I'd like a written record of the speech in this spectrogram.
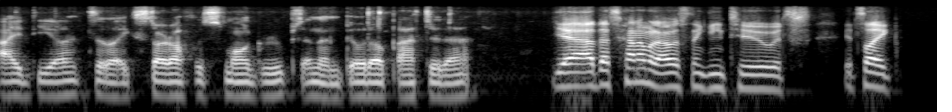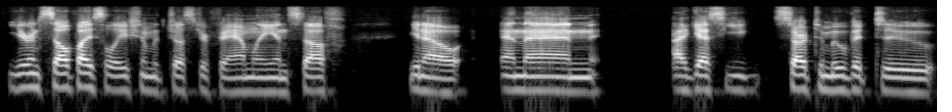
idea to like start off with small groups and then build up after that. Yeah, that's kind of what I was thinking too. It's it's like you're in self isolation with just your family and stuff, you know, and then I guess you start to move it to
